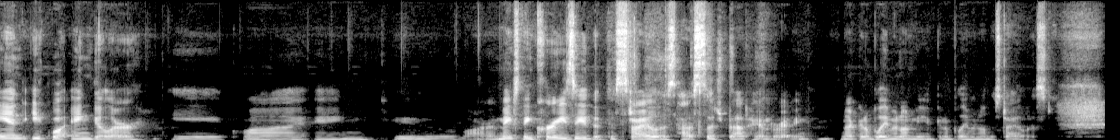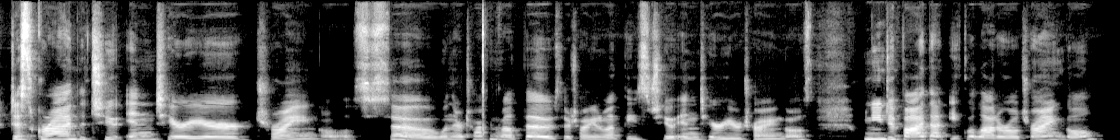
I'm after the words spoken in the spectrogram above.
And equiangular. Equiangular. It makes me crazy that the stylus has such bad handwriting. I'm not going to blame it on me. I'm going to blame it on the stylus. Describe the two interior triangles. So when they're talking about those, they're talking about these two interior triangles. When you divide that equilateral triangle,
